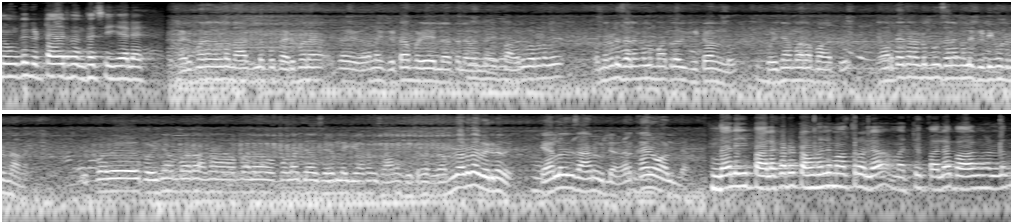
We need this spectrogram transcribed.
നുങ്ക് കിട്ടാതിരുന്ന എന്താ ചെയ്യാലേ? കരിമ്പനങ്ങളുടെ നാട്ടിൽ ഇപ്പോൾ കരിമ്പന ഇളം കിട്ടാൻ വഴിയില്ലാത്ത ലെവലിൽ അവർ പറയുന്നത് ഒന്ന് രണ്ട് സ്ഥലങ്ങളിൽ മാത്രമേ അത് കിട്ടാനുള്ളൂ. കൊഴിഞ്ഞാമ്പാറ ഭാഗത്ത്. നേരത്തെ രണ്ട് മൂന്ന് സ്ഥലങ്ങളിൽ കിട്ടിക്കൊണ്ടിരുന്നതാണ്. ഇപ്പോൾ അത് കൊഴിഞ്ഞാമ്പാറ പല പൊള്ളാച്ച സൈഡിലേക്കാണ് സാധനം കിട്ടുന്നത്. തമിഴ്നാടിനാണ് വരുന്നത്. കേരളത്തിൽ സാധനമില്ല. ഇറക്കാനും ആളില്ല. എന്തായാലും ഈ പാലക്കാട് ടൗണിൽ മാത്രമല്ല മറ്റ് പല ഭാഗങ്ങളിലും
